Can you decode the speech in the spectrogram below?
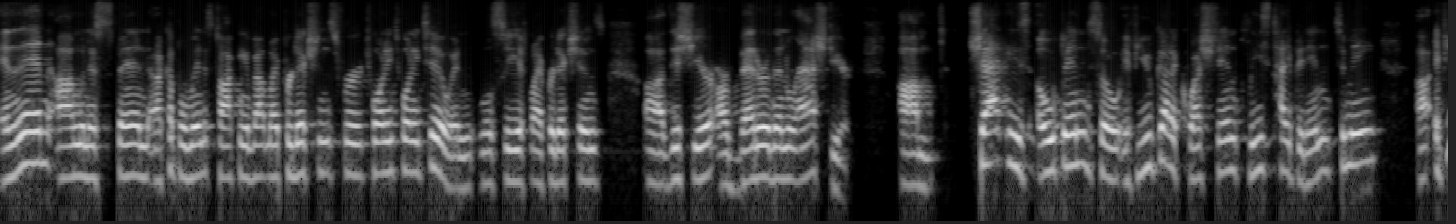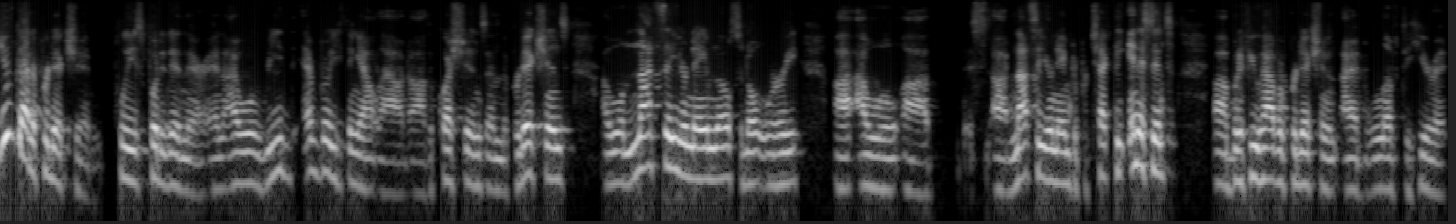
And then I'm going to spend a couple minutes talking about my predictions for 2022, and we'll see if my predictions uh, this year are better than last year. Um, chat is open, so if you've got a question, please type it in to me. Uh, if you've got a prediction, please put it in there and I will read everything out loud, uh, the questions and the predictions. I will not say your name though, so don't worry. Uh, I will uh, uh, not say your name to protect the innocent, uh, but if you have a prediction, I'd love to hear it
